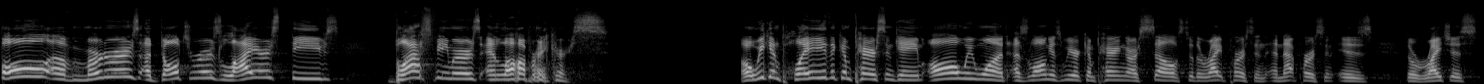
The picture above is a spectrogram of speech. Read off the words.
full of murderers, adulterers, liars, thieves, blasphemers, and lawbreakers. Oh, we can play the comparison game all we want as long as we are comparing ourselves to the right person, and that person is the righteous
